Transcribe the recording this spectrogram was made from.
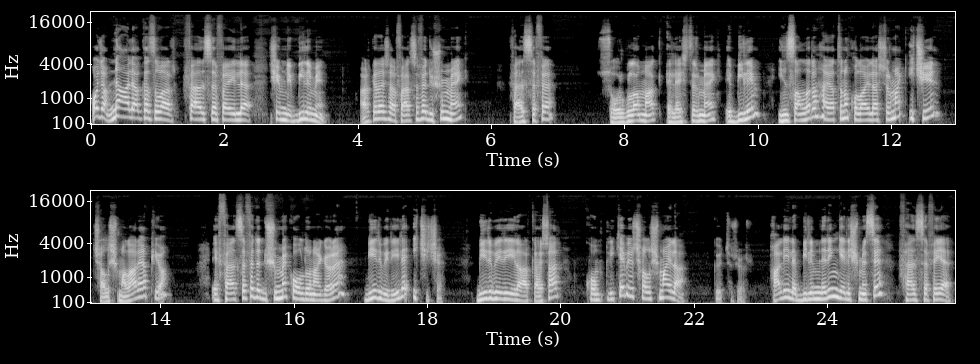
Hocam ne alakası var felsefeyle şimdi bilimin? Arkadaşlar felsefe düşünmek, felsefe sorgulamak, eleştirmek, e, bilim insanların hayatını kolaylaştırmak için çalışmalar yapıyor. E, felsefe de düşünmek olduğuna göre birbiriyle iç içe. Birbiriyle arkadaşlar komplike bir çalışmayla götürüyor. Haliyle bilimlerin gelişmesi felsefeye,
